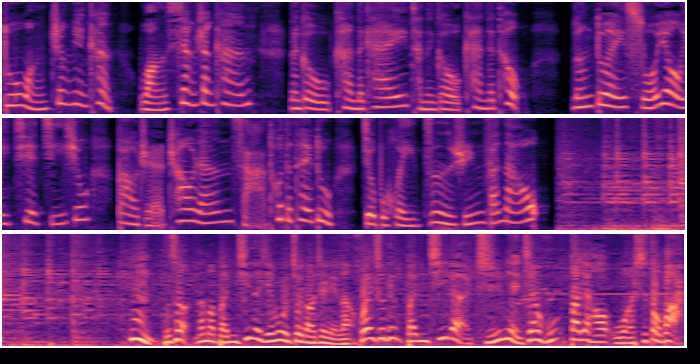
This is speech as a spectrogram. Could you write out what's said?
多往正面看，往向上看，能够看得开，才能够看得透。能对所有一切吉凶抱着超然洒脱的态度，就不会自寻烦恼。嗯，不错。那么本期的节目就到这里了，欢迎收听本期的《直面江湖》。大家好，我是豆瓣儿。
